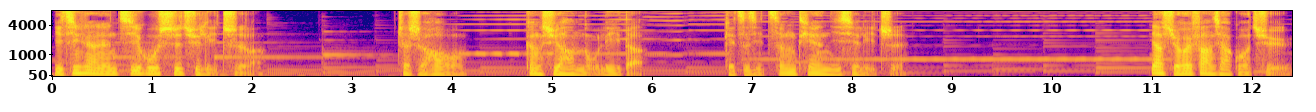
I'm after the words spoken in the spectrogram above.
已经让人几乎失去理智了，这时候。更需要努力的，给自己增添一些理智。要学会放下过去，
